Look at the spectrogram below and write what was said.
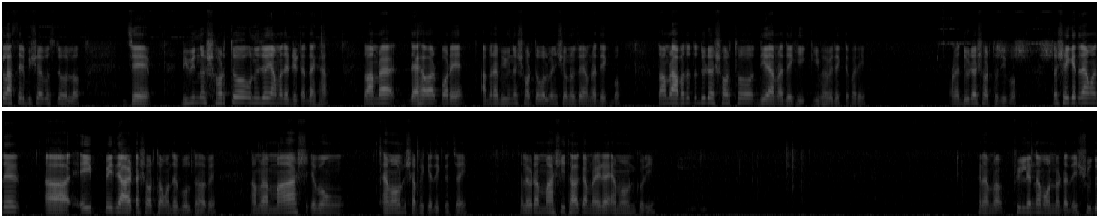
ক্লাসের বিষয়বস্তু হলো যে, বিভিন্ন শর্ত অনুযায়ী আমাদের ডেটা দেখা। তো আমরা দেখাবার পরে আপনারা বিভিন্ন শর্ত বলবেন সে অনুযায়ী আমরা দেখব। তো আমরা আপাতত দুইটা শর্ত দিয়ে আমরা দেখি কীভাবে দেখতে পারি। আমরা দুইটা শর্ত দিব। তো সেই ক্ষেত্রে আমাদের এই পেজে আরেকটা শর্ত আমাদের বলতে হবে। আমরা মাস এবং অ্যামাউন্ট সাপেক্ষে দেখতে চাই। তাহলে ওটা মাসই থাক, আমরা এটা অ্যামাউন্ট করি। এখানে আমরা ফিল্ডের নাম অন্যটা দেই, শুধু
